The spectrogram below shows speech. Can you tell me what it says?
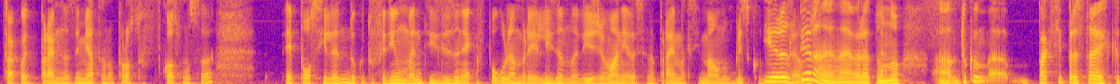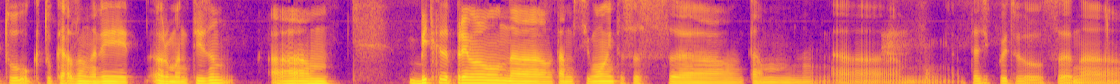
това, което правим на Земята, но просто в космоса, е по-силен, докато в един момент излиза някакъв по-голям реализъм, нали, желание да се направи максимално близко до И разбиране, най-вероятно. Да. Но а, тук а, пак си представих, като, като каза, нали, романтизъм. А, битката, примерно, на там силоните с а, там а, тези, които са на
